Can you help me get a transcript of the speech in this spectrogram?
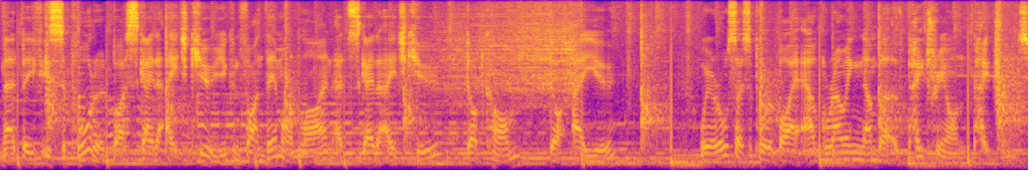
Mad Beef is supported by Skater HQ. You can find them online at skaterhq.com.au. We are also supported by our growing number of Patreon patrons.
